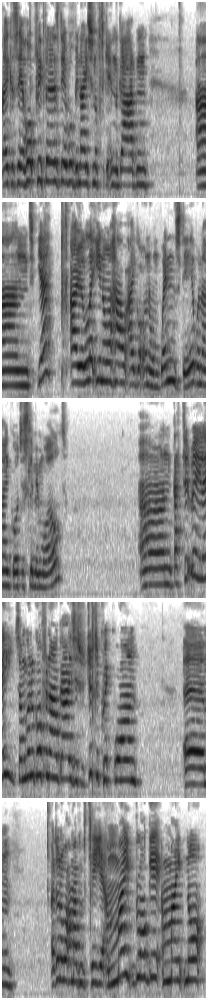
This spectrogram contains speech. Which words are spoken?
Like I say, hopefully Thursday will be nice enough to get in the garden. And yeah, I'll let you know how I got on on Wednesday when I go to Slimming World. And that's it really. So I'm going to go for now guys. This was just a quick one. Um, I don't know what I'm having for tea yet. I might vlog it, I might not.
